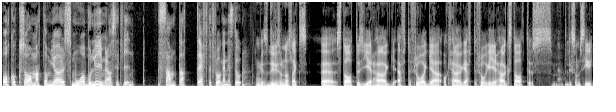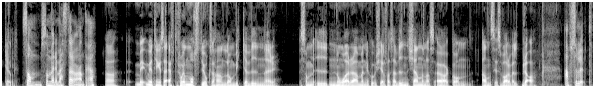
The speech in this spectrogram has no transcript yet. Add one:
och också om att de gör små volymer av sitt vin, samt att efterfrågan är stor. Okay, så det är liksom någon slags eh, status ger hög efterfråga och hög efterfråga ger hög status, liksom cirkel. Som, som är det mesta då, antar jag. Ja, men men jag tänker så här, efterfrågan måste ju också handla om vilka viner som i några människors, i alla fall så här vinkännarnas ögon anses vara väldigt bra. Absolut.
